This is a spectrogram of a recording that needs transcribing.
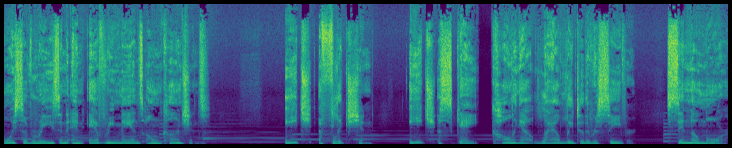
voice of reason and every man's own conscience. each affliction, each escape, calling out loudly to the receiver, Sin no more,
